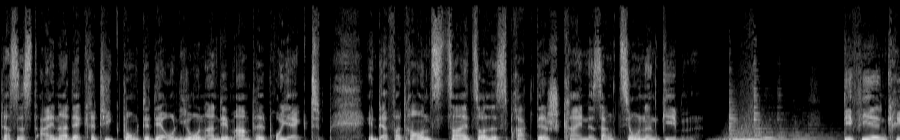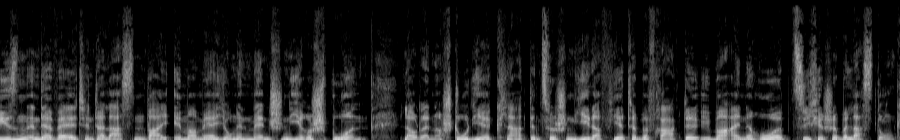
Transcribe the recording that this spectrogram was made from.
Das ist einer der Kritikpunkte der Union an dem Ampelprojekt. In der Vertrauenszeit soll es praktisch keine Sanktionen geben. Die vielen Krisen in der Welt hinterlassen bei immer mehr jungen Menschen ihre Spuren. Laut einer Studie klagt inzwischen jeder vierte Befragte über eine hohe psychische Belastung.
